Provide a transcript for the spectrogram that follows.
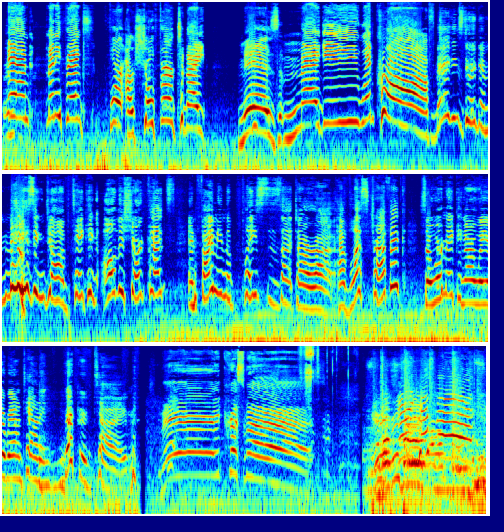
And many thanks for our chauffeur tonight, Ms. Maggie Whitcroft. Maggie's doing an amazing job taking all the shortcuts and finding the places that are uh, have less traffic. So we're making our way around town in record time. Merry Christmas! Merry Christmas!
